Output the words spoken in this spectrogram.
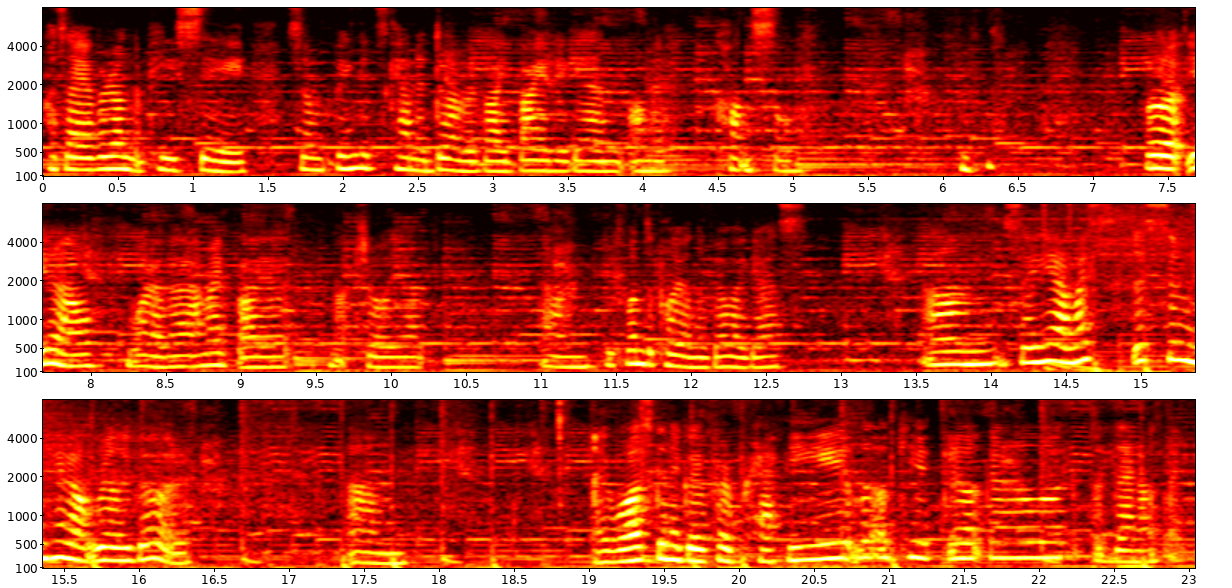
because I have it on the PC, so I think it's kind of dumb if I buy it again on a console. but, you know, whatever, I might buy it, not sure yet. Um, be fun to play on the go, I guess. Um, so yeah, my this sim came out really good. Um, I was gonna go for a preppy little cute girl, girl look, but then I was like,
